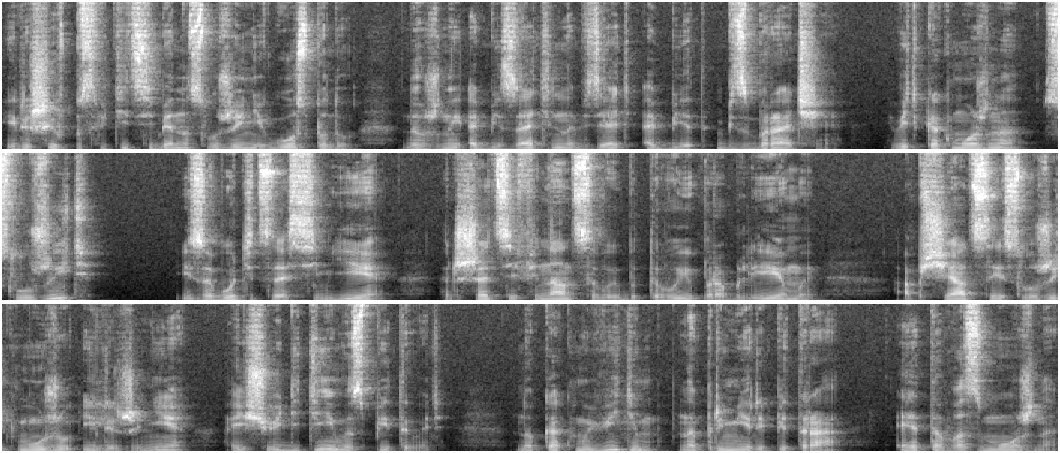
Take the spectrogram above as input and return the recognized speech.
и, решив посвятить себя на служение Господу, должны обязательно взять обет безбрачия. Ведь как можно служить и заботиться о семье, решать все финансовые бытовые проблемы, общаться и служить мужу или жене, а еще и детей воспитывать. Но как мы видим на примере Петра, это возможно.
